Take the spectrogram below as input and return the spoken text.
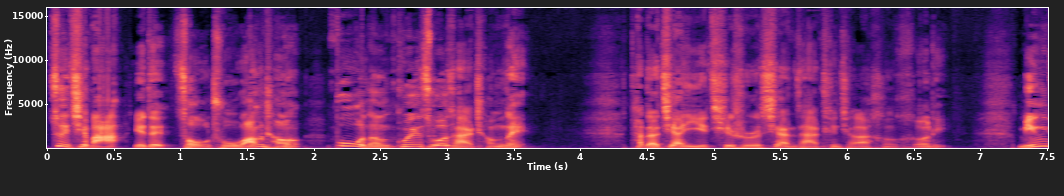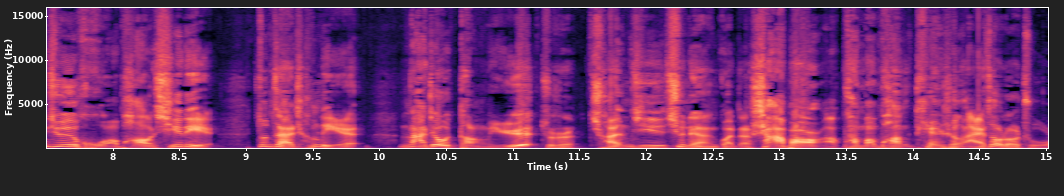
最起码也得走出王城，不能龟缩在城内。他的建议其实现在听起来很合理。明军火炮犀利，蹲在城里，那就等于就是拳击训练馆的沙包啊，哐哐哐，天生挨揍的主，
